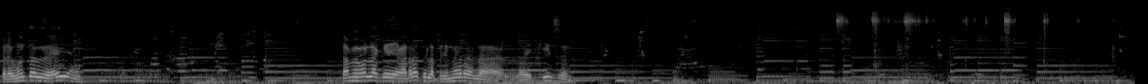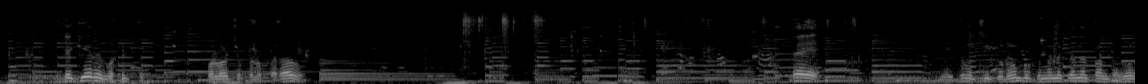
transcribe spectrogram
Pregúntale a ella. 25. Está mejor la que agarraste, la primera, la, la de 15. ¿Qué quieres, gordito? Por 8, por lo parado. Eh, necesito un cinturón porque me anda quedando el pantalón.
